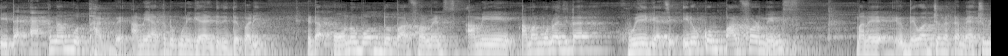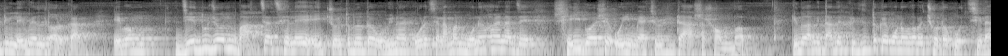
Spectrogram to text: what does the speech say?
এটা এক নম্বর থাকবে। আমি এতটুকুনি গ্যারান্টি দিতে পারি। এটা অনবদ্য পারফরমেন্স আমি, আমার মনে হয় যেটা হয়ে গেছে, এরকম পারফরমেন্স মানে দেওয়ার জন্য একটা ম্যাচুরিটি লেভেল দরকার। এবং যে দুজন বাচ্চা ছেলে এই চরিত্রটাতে অভিনয় করেছেন, আমার মনে হয় না যে সেই বয়সে ওই ম্যাচুরিটিটা আসা সম্ভব। কিন্তু আমি তাদের কৃতিত্বকে কোনোভাবে ছোট করছি না।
